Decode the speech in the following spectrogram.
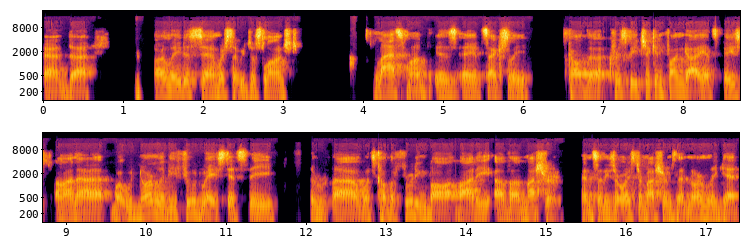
And uh, our latest sandwich that we just launched last month is a, it's actually it's called the crispy chicken fungi. It's based on uh, what would normally be food waste. It's the the uh, what's called the fruiting body of a mushroom. And so these are oyster mushrooms that normally get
